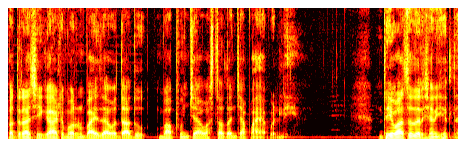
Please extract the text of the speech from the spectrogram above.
पदराची गाठ मारून बायजा व दादू बापूंच्या वस्तादांच्या पाया पडली. देवाचं दर्शन घेतलं.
